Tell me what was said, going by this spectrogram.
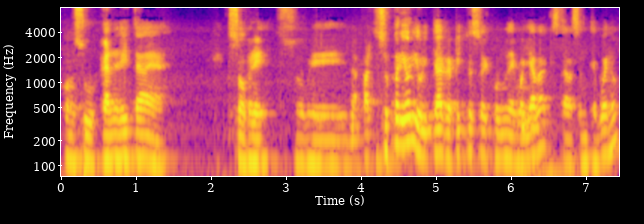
con su canelita sobre, sobre la parte superior, y ahorita, repito, estoy con uno de guayaba, que está bastante bueno.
